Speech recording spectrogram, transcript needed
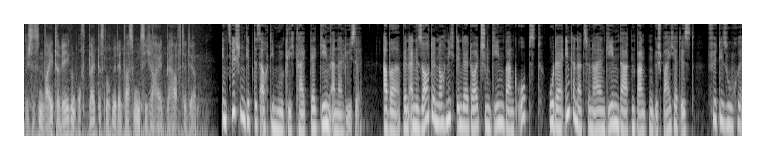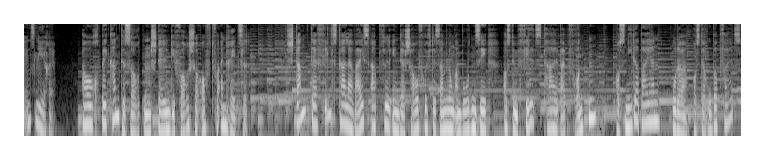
ist es ein weiter Weg und oft bleibt es noch mit etwas Unsicherheit behaftet. Ja. Inzwischen gibt es auch die Möglichkeit der Genanalyse. Aber wenn eine Sorte noch nicht in der deutschen Genbank Obst oder internationalen Gendatenbanken gespeichert ist, führt die Suche ins Leere. Auch bekannte Sorten stellen die Forscher oft vor ein Rätsel. Stammt der Vilstaler Weißapfel in der Schaufrüchtesammlung am Bodensee aus dem Vilstal bei Pfronten, aus Niederbayern oder aus der Oberpfalz?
